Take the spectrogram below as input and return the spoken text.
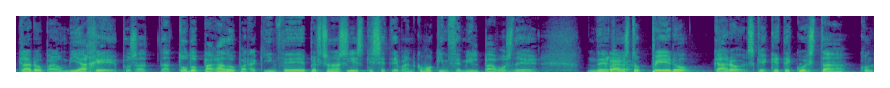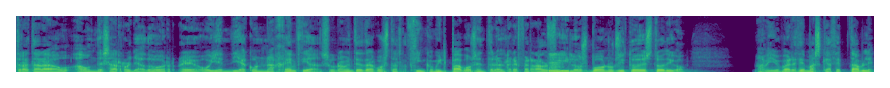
claro, para un viaje, pues a, todo pagado para 15 personas así, es que se te van como 15.000 pavos de, todo esto. Pero, claro, es que ¿qué te cuesta contratar a, un desarrollador eh, hoy en día con una agencia? Seguramente te va a costar 5.000 pavos entre el referral fee, mm. los bonus y todo esto. Digo, a mí me parece más que aceptable.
